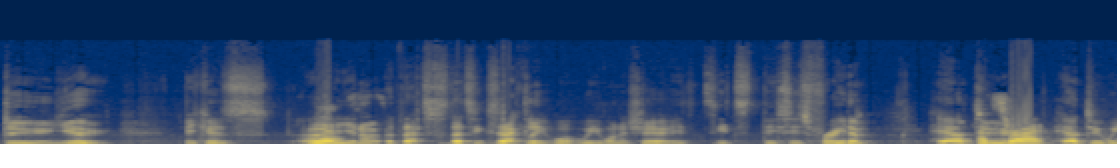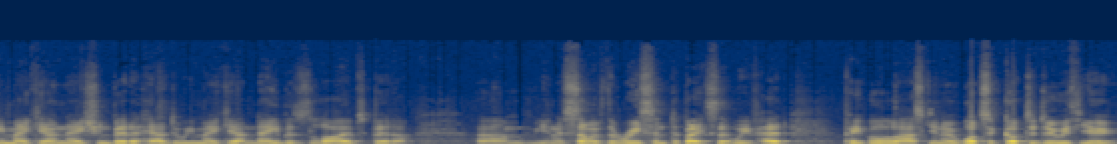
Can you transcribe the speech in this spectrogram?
do you? Because uh, yes. you know that's that's exactly what we want to share. It's it's this is freedom. How do right. how do we make our nation better? How do we make our neighbours' lives better? Um, you know, some of the recent debates that we've had, people ask, you know, what's it got to do with you?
